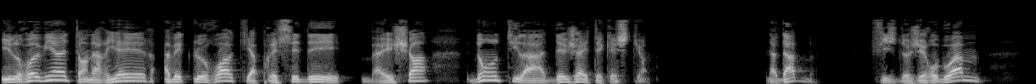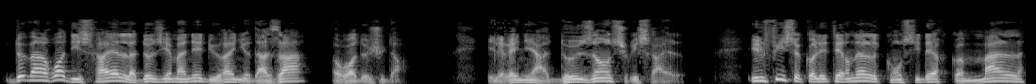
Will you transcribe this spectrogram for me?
il revient en arrière avec le roi qui a précédé Baécha, dont il a déjà été question. Nadab, fils de Jéroboam, devint roi d'Israël la deuxième année du règne d'Asa, roi de Juda. Il régna deux ans sur Israël. Il fit ce que l'Éternel considère comme mal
